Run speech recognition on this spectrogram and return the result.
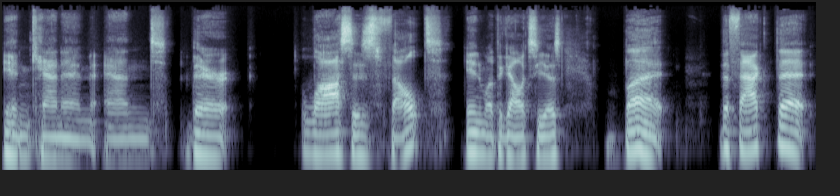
in canon and their loss is felt in what the galaxy is. But the fact that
